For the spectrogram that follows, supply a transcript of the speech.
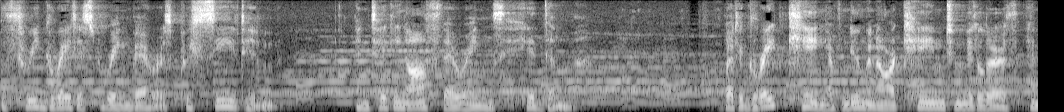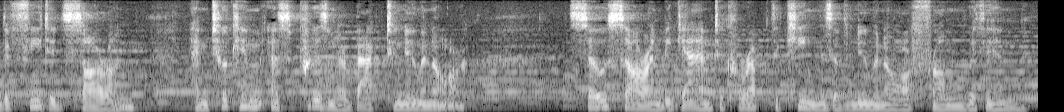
the three greatest ring bearers perceived him and taking off their rings hid them. But a great king of Numenor came to Middle-earth and defeated Sauron, and took him as prisoner back to Numenor. So Sauron began to corrupt the kings of Numenor from within.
